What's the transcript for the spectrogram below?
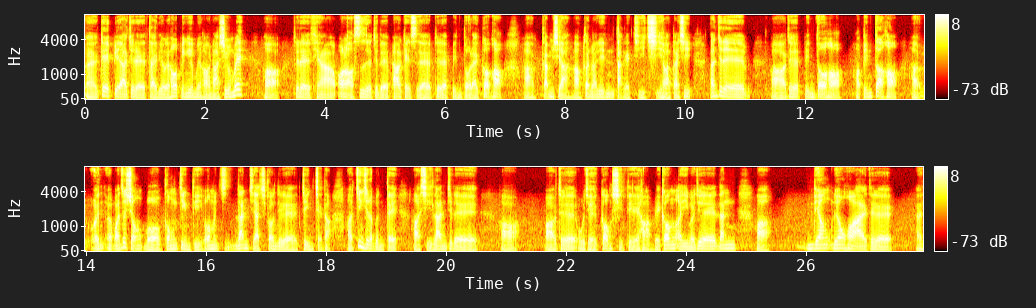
呃隔壁啊，这个大陆的好朋友们吼，若想要吼，即个听王老师的即个 podcast 的这个频道来讲吼，啊，感谢啊，感谢恁大家支持吼。但是咱这个啊，这个频道吼，啊频道吼，啊原原则上无讲政治，我们咱只是讲即个政策吼，啊政策的问题啊是咱这个啊。啊，这个有一个讲实的哈，袂讲啊，因为这个咱啊量量化的这个呃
